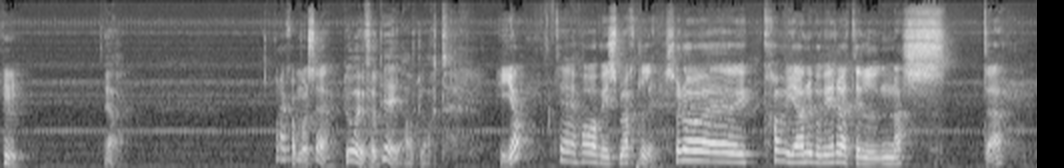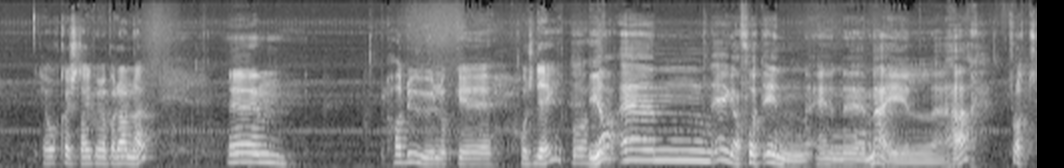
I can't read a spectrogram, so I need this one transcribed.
Hm. Ja. Der kan man se. Da har vi fått det avklart. Ja, det har vi smertelig. Så da eh, kan vi gjerne gå videre til neste. Jeg orker ikke tenke mer på den der. Ehm, har du noe hos deg? På? Ja, um, jeg har fått inn en eh, mail her. Flott.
